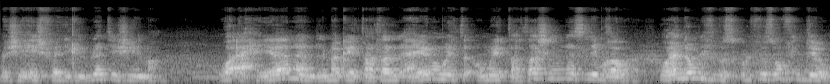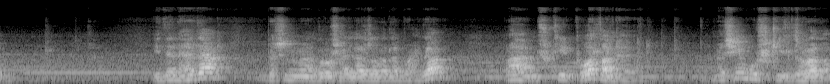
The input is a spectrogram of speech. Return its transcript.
باش يعيش في هذيك البلاد تيشري الماء واحيانا الماء كيتعطى للأعيان وما يتعطاش للناس اللي بغاو وعندهم الفلوس والفلوس في يديهم. اذا هذا باش ما نهضروش على جرادة بوحدها راه مشكل وطن هذا. ماشي مشكل جرادة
